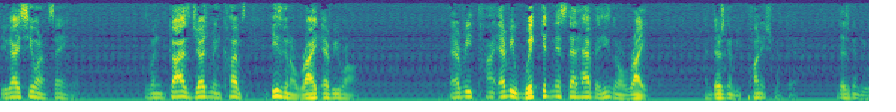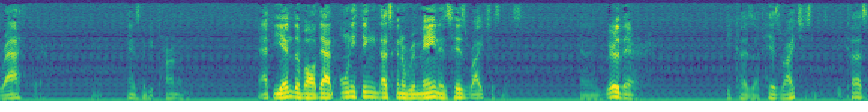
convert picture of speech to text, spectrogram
Do you guys see what I'm saying here? Because when God's judgment comes, he's going to right every wrong. Every time, every wickedness that happens, he's going to right. And there's going to be punishment there. There's going to be wrath there. And it's going to be permanent. And at the end of all that, only thing that's going to remain is his righteousness. And we're there because of his righteousness, because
